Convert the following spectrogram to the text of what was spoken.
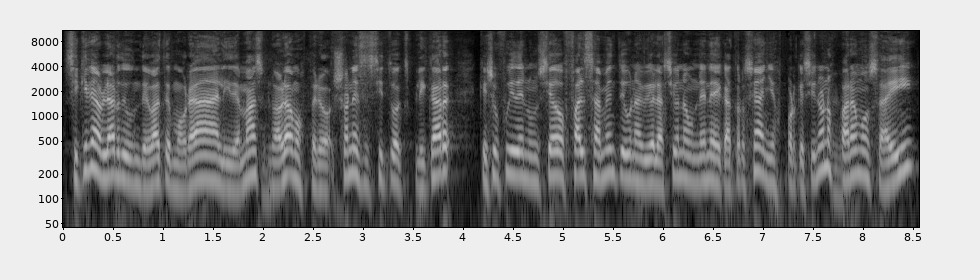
si quieren hablar de un debate moral y demás, lo hablamos, pero yo necesito explicar que yo fui denunciado falsamente de una violación a un nene de 14 años, porque si no nos paramos ahí,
